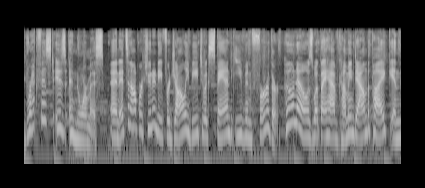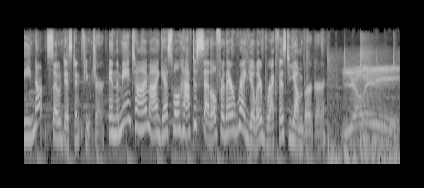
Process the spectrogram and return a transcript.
Breakfast is enormous, and it's an opportunity for Jollibee to expand even further. Who knows what they have coming down the pike in the not so distant future. In the meantime, I guess we'll have to settle for their regular breakfast yum burger. Yummy!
